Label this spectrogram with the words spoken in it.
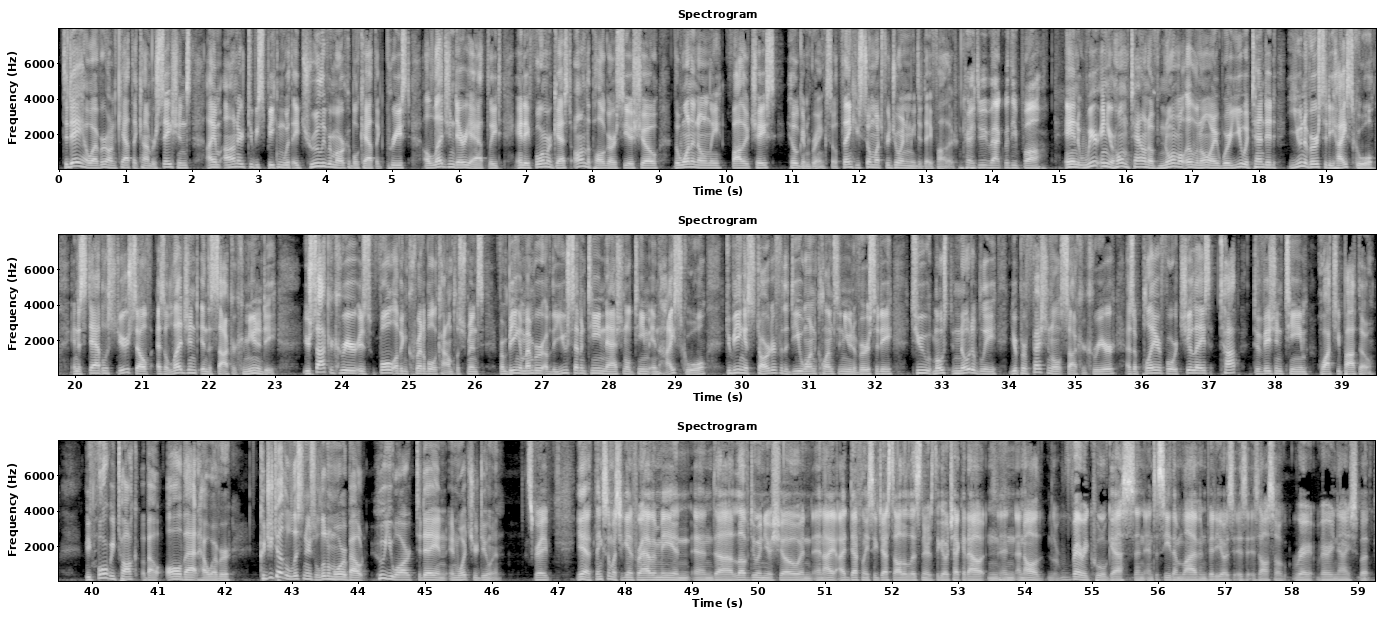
Today, however, on Catholic Conversations, I am honored to be speaking with a truly remarkable Catholic priest, a legendary athlete, and a former guest on the Paul Garcia Show, the one and only Father Chase Hilgenbrink. So thank you so much for joining me today, Father. Great to be back with you, Paul. And we're in your hometown of Normal, Illinois, where you attended University High School and established yourself as a legend in the soccer community. Your soccer career is full of incredible accomplishments, from being a member of the U17 national team in high school to being a starter for the D1 Clemson University to most notably your professional soccer career as a player for Chile's top division team, Huachipato. Before we talk about all that, however, could you tell the listeners a little more about who you are today and, and what you're doing? That's great. Yeah, thanks so much again for having me, and and uh, love doing your show. And and I, I, definitely suggest all the listeners to go check it out, and and, and all very cool guests, and, and to see them live in videos is, is also very very nice. But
